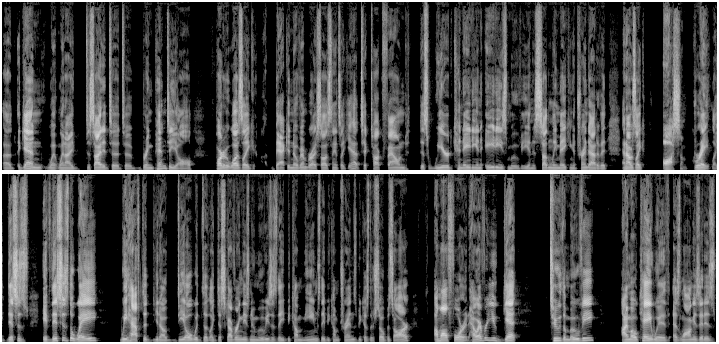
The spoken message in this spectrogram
uh, again when when I decided to to bring Pin to y'all, part of it was like back in November I saw this thing. It's like yeah, TikTok found this weird Canadian 80s movie and is suddenly making a trend out of it. And I was like, awesome, great. Like this is if this is the way we have to, you know, deal with the like discovering these new movies as they become memes, they become trends because they're so bizarre. I'm all for it. However you get to the movie, I'm okay with as long as it is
